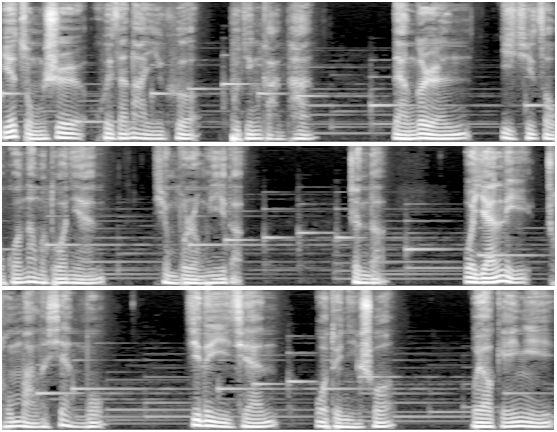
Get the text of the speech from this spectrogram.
也总是会在那一刻不禁感叹：两个人一起走过那么多年，挺不容易的。真的，我眼里充满了羡慕。记得以前我对你说。我要给你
